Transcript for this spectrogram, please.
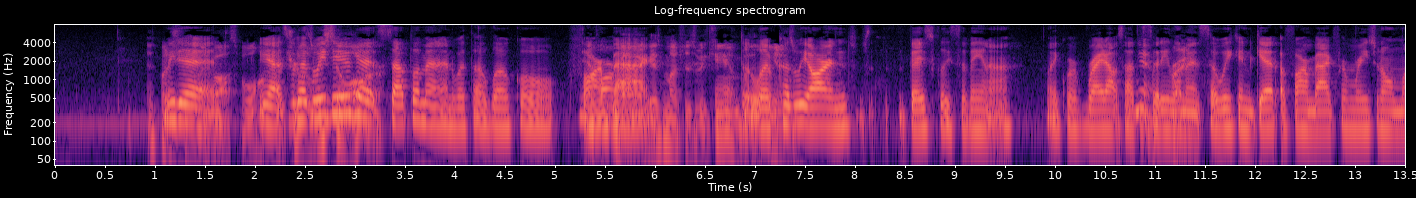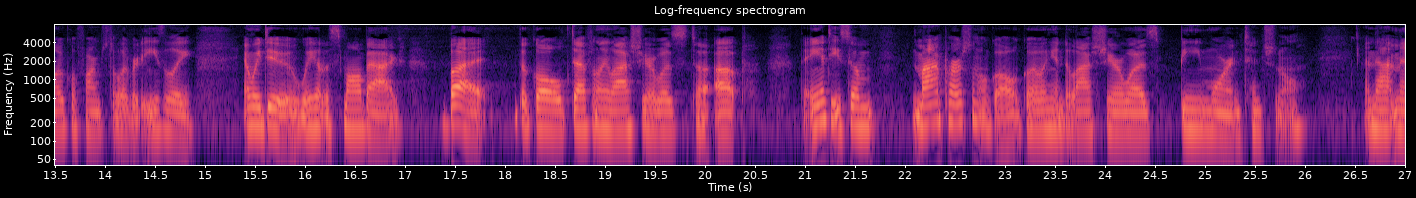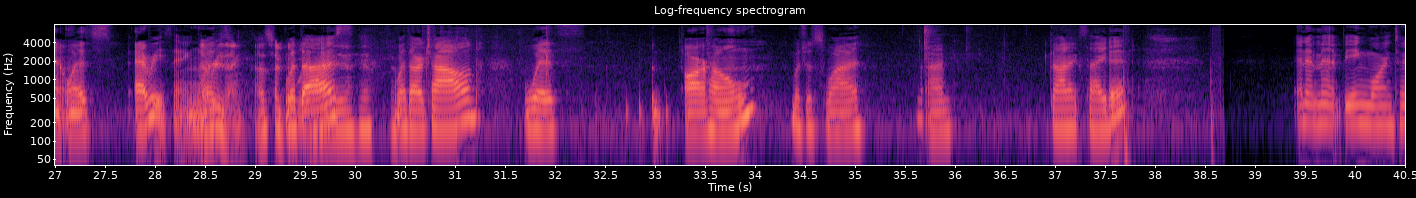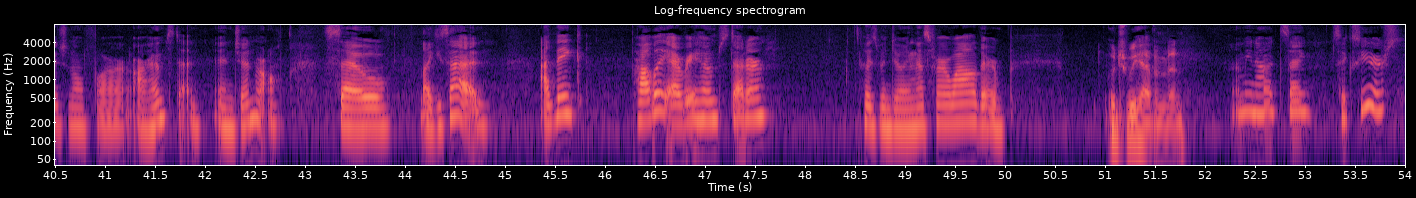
As much We as did. possible. I'm Yes, sure because that we do get are. supplemented with a local Yeah, farm, bag, as much as we can. Delivered you know, because we are in basically Savannah. Like we're right outside the Yeah, city right. limits, so we can get a farm bag from regional and local farms delivered easily, and we do. We get the small bag, but the goal definitely last year was to up the ante. So my personal goal going into last year was be more intentional, and that meant with everything, with everything. That's a good with way. Us, yeah, yeah, yeah. with our child, with our home, which is why I got excited. And it meant being more intentional for our homestead in general. So, like you said, I think probably every homesteader who's been doing this for a while, they're, Which we haven't been. I mean, I would say six years.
